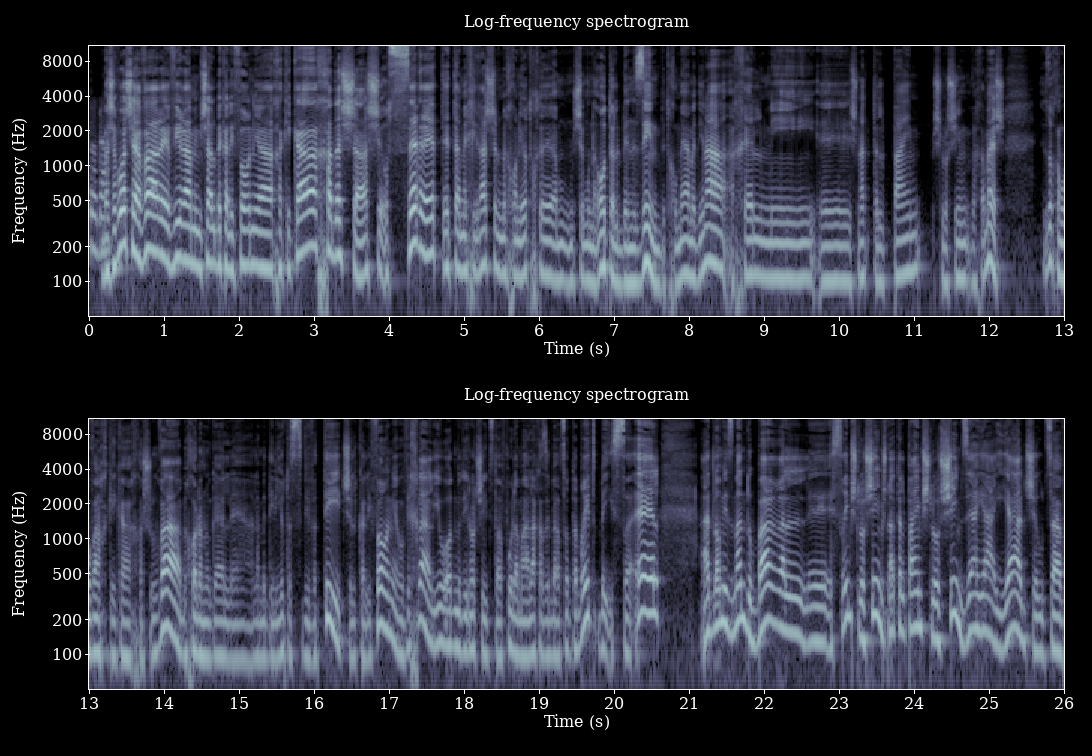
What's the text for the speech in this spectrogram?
תודה. בשבוע שעבר העבירה הממשל בקליפורניה חקיקה חדשה שאוסרת את המכירה של מכוניות שמונעות על בנזין בתחומי המדינה החל משנת 2035. זו כמובן חקיקה חשובה בכל הנוגע למדיניות הסביבתית של קליפורניה, ובכלל יהיו עוד מדינות שיצטרפו למהלך הזה בארצות הברית. בישראל, עד לא מזמן דובר על 2030, שנת 2030, זה היה היעד שהוצב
